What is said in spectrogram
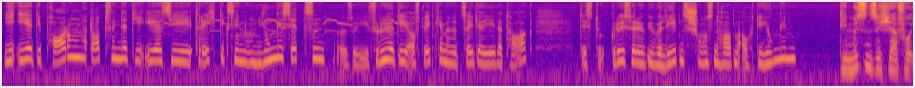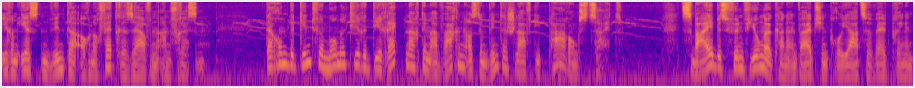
Je eher die Paarung stattfindet, je eher sie trächtig sind und Junge setzen, also je früher die auf die Welt kommen, das zeigt ja jeder Tag, desto größere Überlebenschancen haben auch die Jungen. Die müssen sich ja vor ihrem ersten Winter auch noch Fettreserven anfressen. Darum beginnt für Murmeltiere direkt nach dem Erwachen aus dem Winterschlaf die Paarungszeit. Zwei bis fünf Junge kann ein Weibchen pro Jahr zur Welt bringen.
